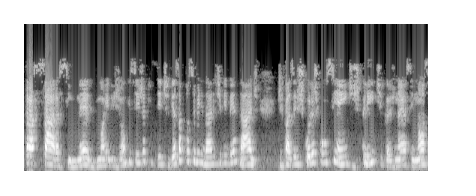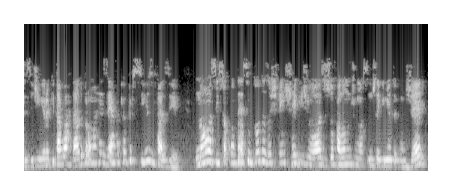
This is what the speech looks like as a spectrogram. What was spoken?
traçar, assim, né? Uma religião que seja que te dê essa possibilidade de liberdade, de fazer escolhas conscientes, críticas, né? Assim, nossa, esse dinheiro aqui está guardado para uma reserva que eu preciso fazer. Nossa, isso acontece em todas as frentes religiosas. Estou falando de uma, um segmento evangélico,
